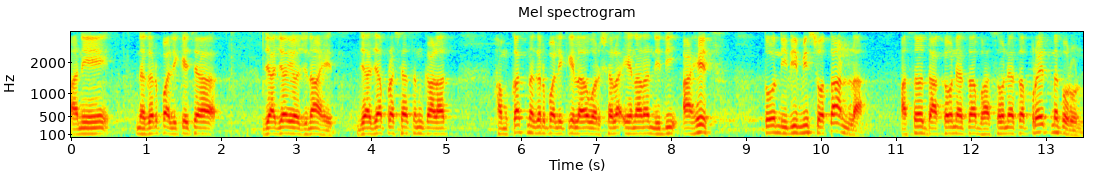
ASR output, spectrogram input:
आणि नगरपालिकेच्या ज्या ज्या योजना आहेत ज्या ज्या प्रशासन काळात हमखास नगरपालिकेला वर्षाला येणारा निधी आहेच तो निधी मी स्वतः आणला असं दाखवण्याचा भासवण्याचा प्रयत्न करून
